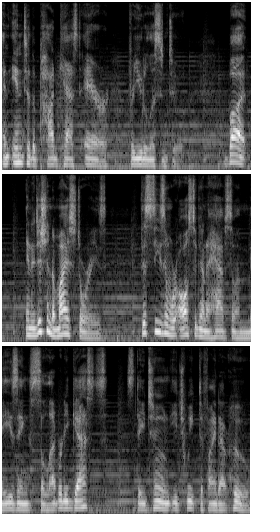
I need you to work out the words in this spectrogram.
and into the podcast air for you to listen to. But in addition to my stories, this season we're also going to have some amazing celebrity guests Stay tuned each week to find out who.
